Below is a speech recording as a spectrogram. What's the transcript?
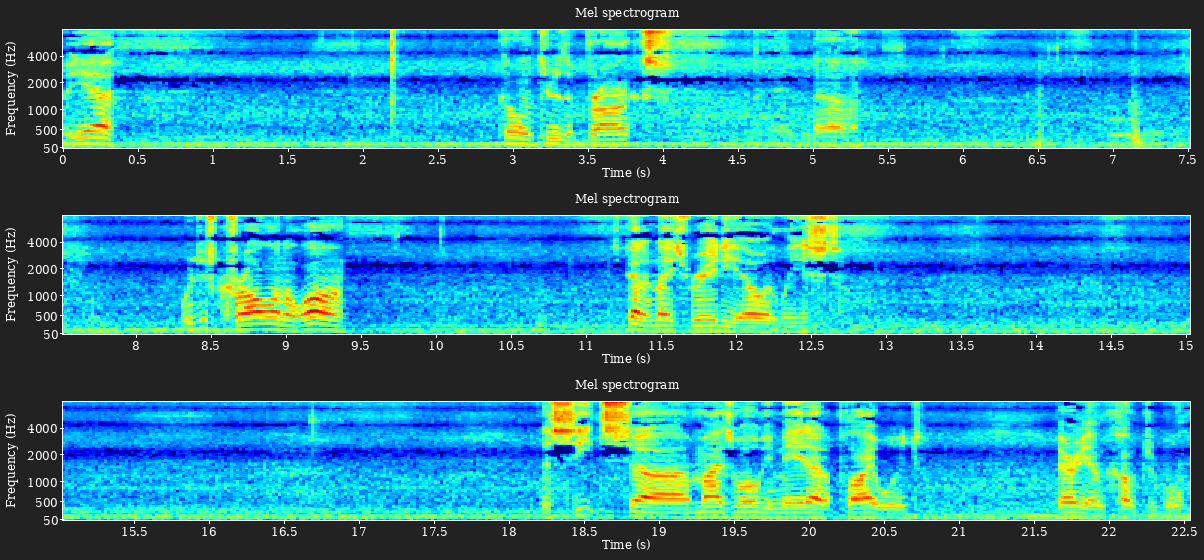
But yeah, going through the Bronx, and uh, we're just crawling along. It's got a nice radio at least. The seats uh, might as well be made out of plywood. Very uncomfortable.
